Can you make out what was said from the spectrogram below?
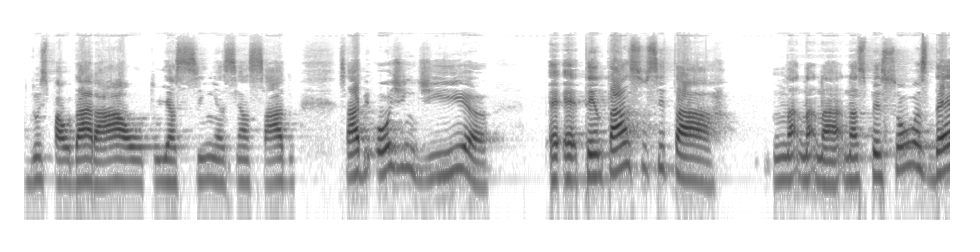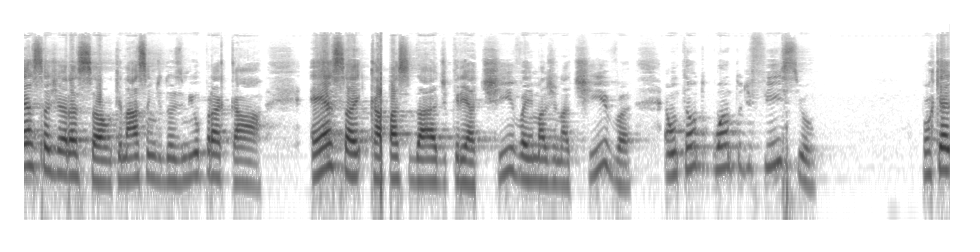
do espaldar alto e assim, assim assado, sabe? Hoje em dia, é, é tentar suscitar na, na, nas pessoas dessa geração, que nascem de 2000 para cá, essa capacidade criativa, imaginativa, é um tanto quanto difícil. Porque,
